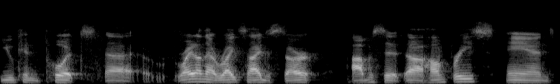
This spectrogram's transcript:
you can put uh, right on that right side to start, opposite uh, Humphries, and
